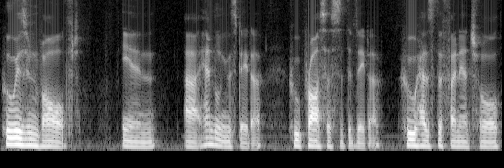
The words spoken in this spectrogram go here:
who is involved in uh, handling this data? Who processes the data? Who has the financial,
